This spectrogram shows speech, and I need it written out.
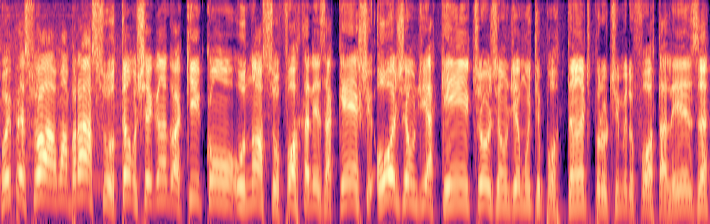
Oi, pessoal, um abraço. Estamos chegando aqui com o nosso Fortaleza Cast. Hoje é um dia quente, hoje é um dia muito importante para o time do Fortaleza.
